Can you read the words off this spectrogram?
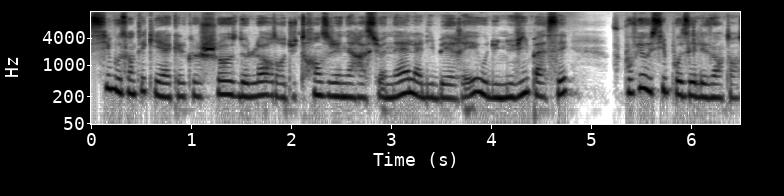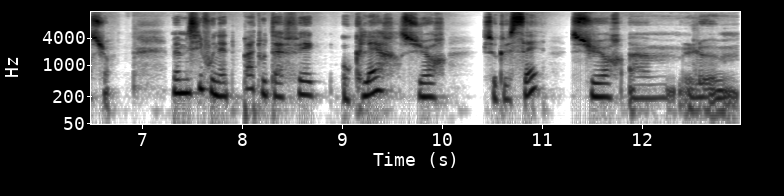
Si vous sentez qu'il y a quelque chose de l'ordre du transgénérationnel à libérer ou d'une vie passée, vous pouvez aussi poser les intentions. Même si vous n'êtes pas tout à fait au clair sur ce que c'est, sur euh, le,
